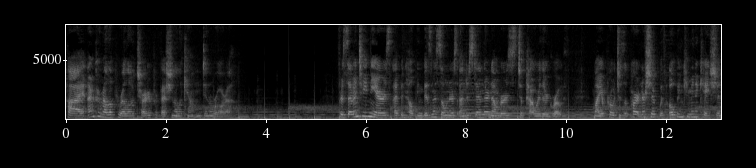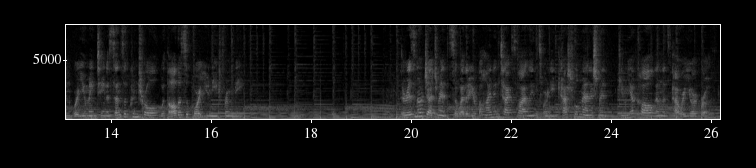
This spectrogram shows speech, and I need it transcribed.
Hi, I'm Carmela Pirillo, Chartered Professional Accountant in Aurora. For 17 years, I've been helping business owners understand their numbers to power their growth. My approach is a partnership with open communication where you maintain a sense of control with all the support you need from me. There is no judgment, so whether you're behind in tax filings or need cash flow management, give me a call and let's power your growth.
